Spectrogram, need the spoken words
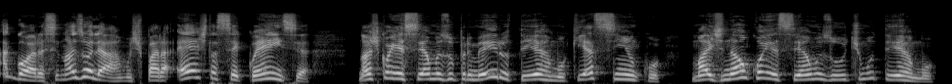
Agora, se nós olharmos para esta sequência, nós conhecemos o primeiro termo, que é 5, mas não conhecemos o último termo.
